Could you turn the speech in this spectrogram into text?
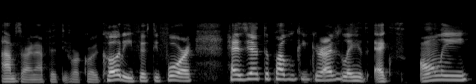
I'm sorry, not 54 Cody. Kody, 54, has yet to publicly congratulate his ex. Only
